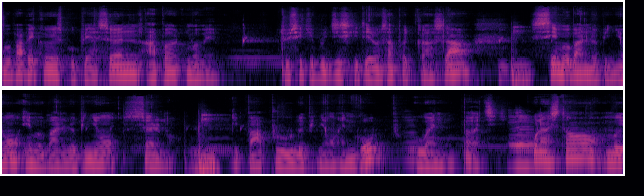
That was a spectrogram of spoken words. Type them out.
vous pas cause pour personne à part moi-même. Tout ce qui vous discuter dans ce podcast là, c'est moi ban l'opinion et moi ban l'opinion seulement. Il pas pour l'opinion d'un groupe ou un parti. Pour l'instant, moi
